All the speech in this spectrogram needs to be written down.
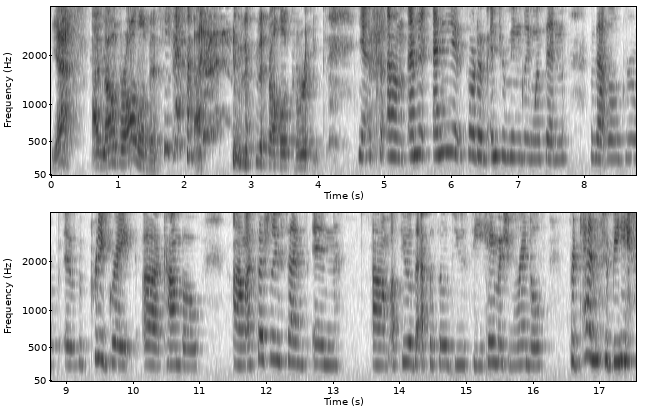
yes. I'm down for all of it. yeah. They're all great. Yes, um, and any sort of intermingling within that little group is a pretty great uh, combo, um, especially since in um, a few of the episodes you see Hamish and Randall pretend to be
